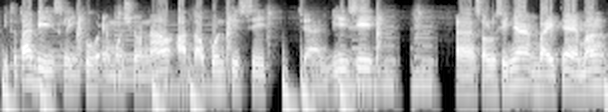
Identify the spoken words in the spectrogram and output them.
itu tadi selingkuh emosional ataupun fisik. Jadi sih uh, solusinya baiknya emang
